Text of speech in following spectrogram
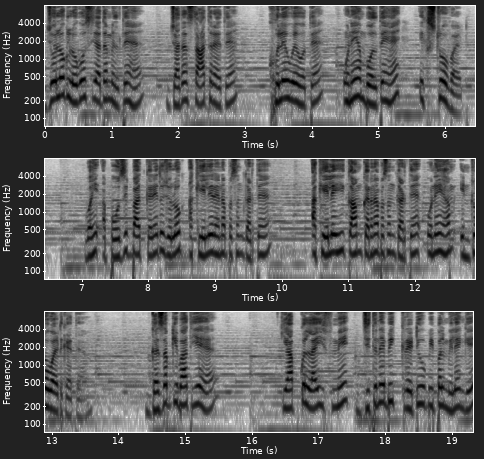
जो लोग लोगों से ज़्यादा मिलते हैं, ज़्यादा साथ रहते हैं, खुले हुए होते हैं, उन्हें हम बोलते हैं एक्सट्रोवर्ट वहीं अपोजिट बात करें तो जो लोग अकेले रहना पसंद करते हैं, अकेले ही काम करना पसंद करते हैं, उन्हें हम इंट्रोवर्ट कहते हैं। गजब की बात यह है कि आपको लाइफ में जितने भी क्रिएटिव पीपल मिलेंगे,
